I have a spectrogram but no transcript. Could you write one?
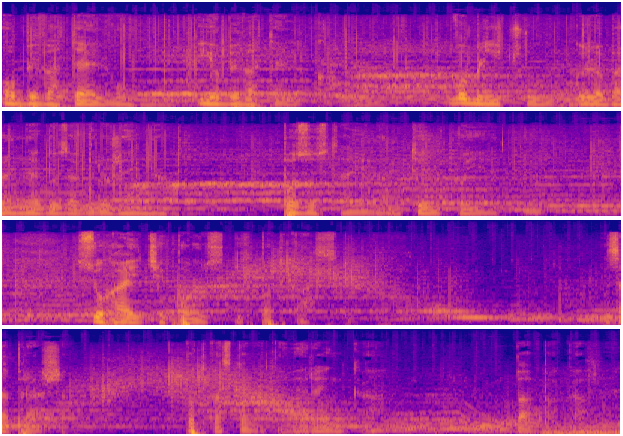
Obywatelu i obywatelko, w obliczu globalnego zagrożenia pozostaje nam tylko jedno. Słuchajcie polskich podcastów. Zapraszam. Podcastowa kawiarenka, Papa Cafe.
